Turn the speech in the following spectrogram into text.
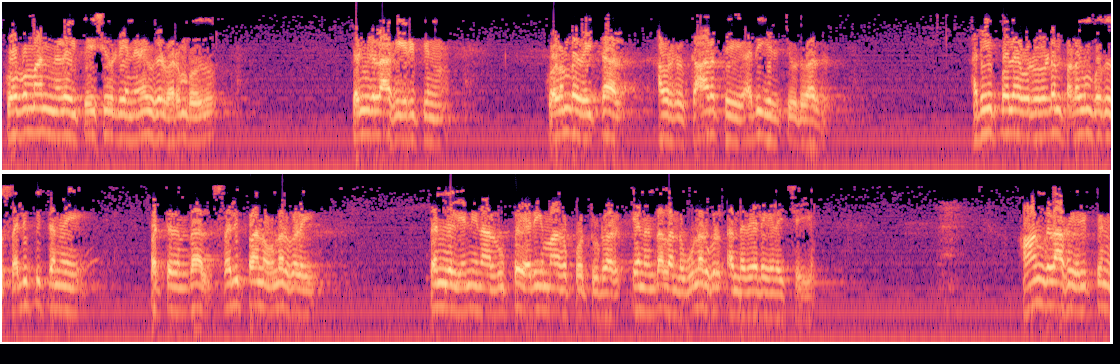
கோபமான நிலையில் பேசியவருடைய நினைவுகள் வரும்போது பெண்களாக இருப்பின் குழம்ப வைத்தால் அவர்கள் காரத்தை அதிகரித்து விடுவார்கள். அதே போல ஒருவருடன் பழகும்போது சலிப்புத்தன்மை பட்டிருந்தால் சலிப்பான உணர்வுகளை பெண்கள் எண்ணினால் உப்பை அதிகமாக போட்டு விடுவார்கள் ஏனென்றால் அந்த உணர்வுகள் அந்த வேலைகளை செய்யும். ஆண்களாக இருப்பின்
